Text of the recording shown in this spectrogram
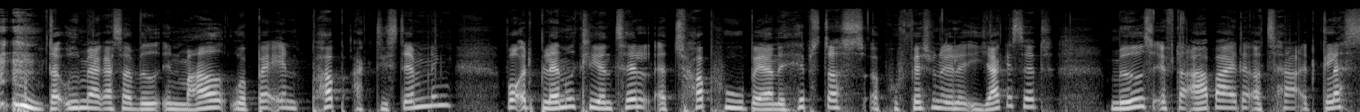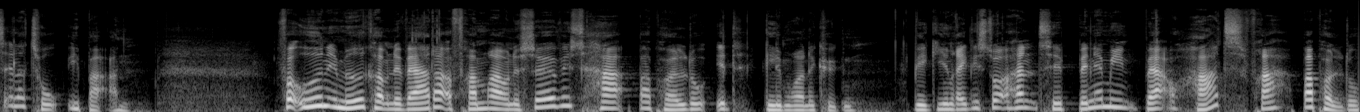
der udmærker sig ved en meget urban, popagtig stemning, hvor et blandet klientel af tophuebærende hipsters og professionelle i jakkesæt mødes efter arbejde og tager et glas eller to i baren. For uden imødekommende værter og fremragende service har Barpoldo et glimrende køkken. Vi giver en rigtig stor hånd til Benjamin Berg Hartz fra Barpoldo.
